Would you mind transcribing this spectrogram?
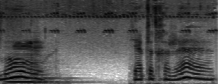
Mo, je hebt het gered.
